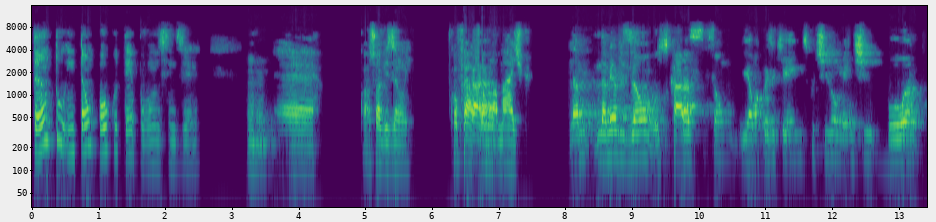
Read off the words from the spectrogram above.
tanto em tão pouco tempo, vamos assim dizer, né? Uhum. É, qual a sua visão aí? Qual foi a Cara, fórmula mágica? Na, na minha visão, os caras são, e é uma coisa que é indiscutivelmente boa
